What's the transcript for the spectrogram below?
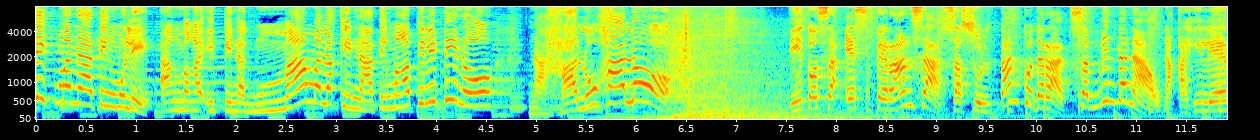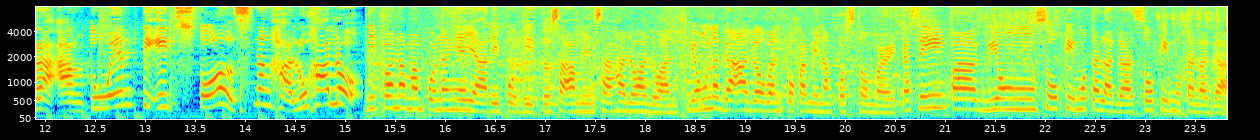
Tikman nating muli ang mga ipinagmamalaki nating mga Pilipino na halo-halo! Dito sa Esperanza, sa Sultan Kudarat, sa Mindanao, nakahilera ang 28 stalls ng halo-halo. Di pa naman po nangyayari po dito sa amin sa halo-haluan. Yung nag-aagawan po kami ng customer. Kasi pag yung suki mo talaga, suki mo talaga.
